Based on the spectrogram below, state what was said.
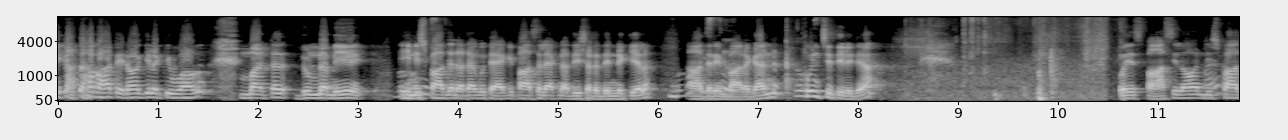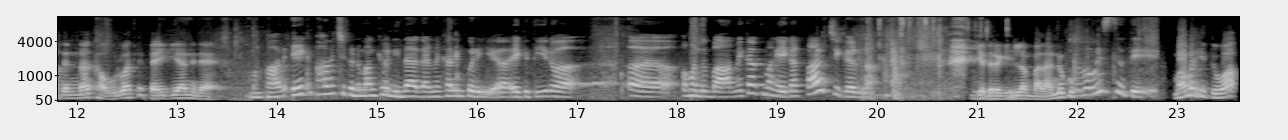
මේ කතාබහට එනවා කියලා කිව්වම මට දුන්න මේ නිෂ්පාදන අඩංගු තෑගි පාසලයක් නදීශට දෙන්න කියලා ආදරෙන් බාරගන්න. පුංචි තිලිනයක්. ඔය ස්පාසිලාවන් නිෂ්පාදන නම් කවුරුවත් එපැයි කියන්නේ නෑ. ඒක පාවිච්චි කරන මං කිව්වා නිදා ගන්න කලින් ඒක තියෙනවා අ, හොඳ බාම් එකක් මම ඒකත් පාවිච්චි කරනවා. ගෙදර ගිහිල්ලම් බලන්නකෝ. ස්තුතියි. මම හිතුවා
